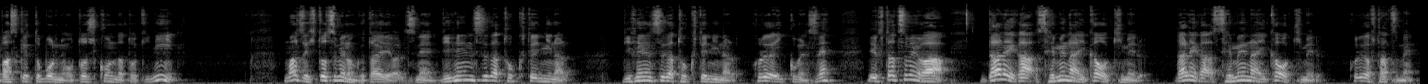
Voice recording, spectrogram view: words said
バスケットボールに落とし込んだ時に、まず1つ目の具体例はですね、ディフェンスが得点になる。ディフェンスが得点になる。これが1個目ですね。で、2つ目は、誰が攻めないかを決める。誰が攻めないかを決める。これが2つ目。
